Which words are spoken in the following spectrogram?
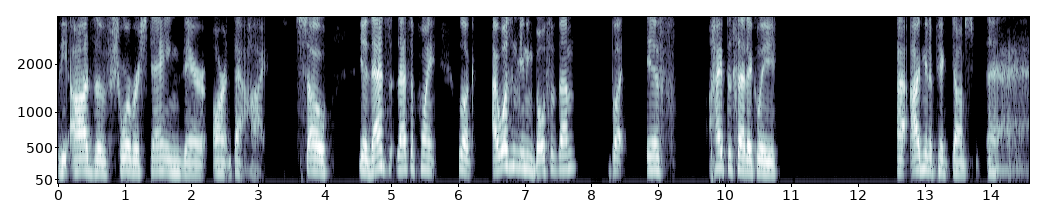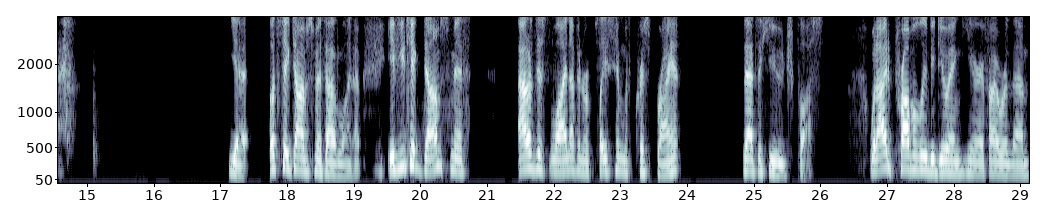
the odds of Schwarber staying there aren't that high. So yeah, that's that's a point. Look, I wasn't meaning both of them, but if hypothetically, I, I'm gonna pick Dom. S- yeah, let's take Dom Smith out of the lineup. If you take Dom Smith out of this lineup and replace him with Kris Bryant, that's a huge plus. What I'd probably be doing here if I were them,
